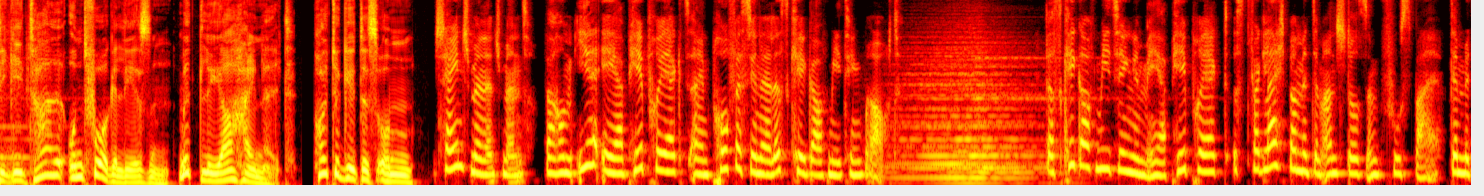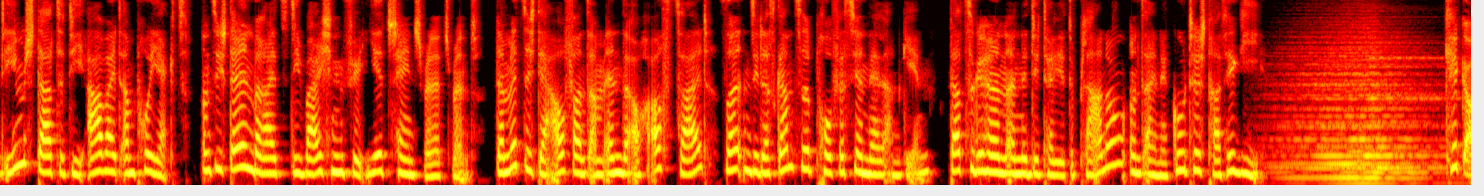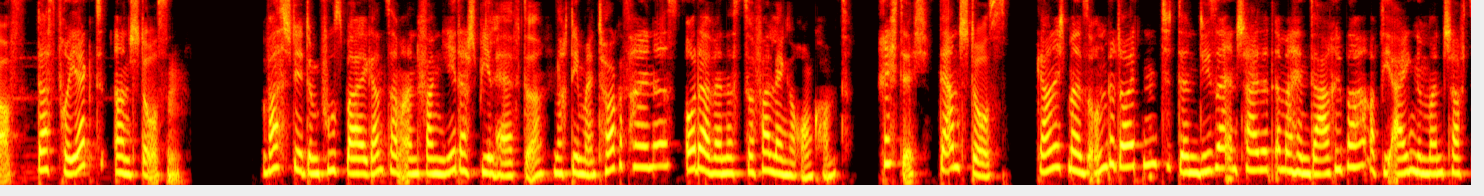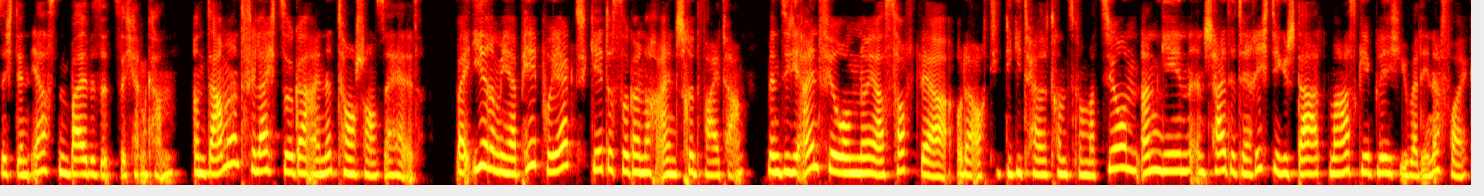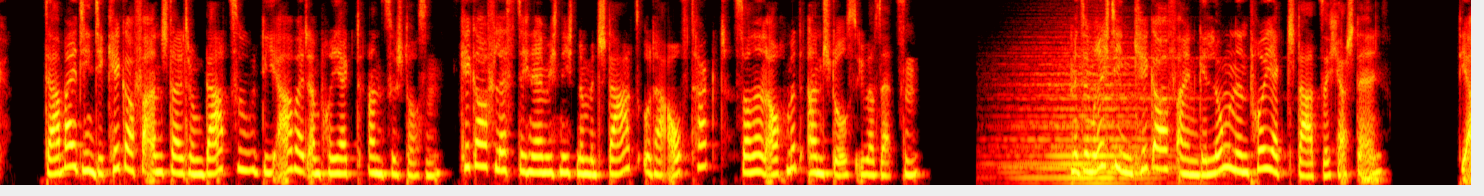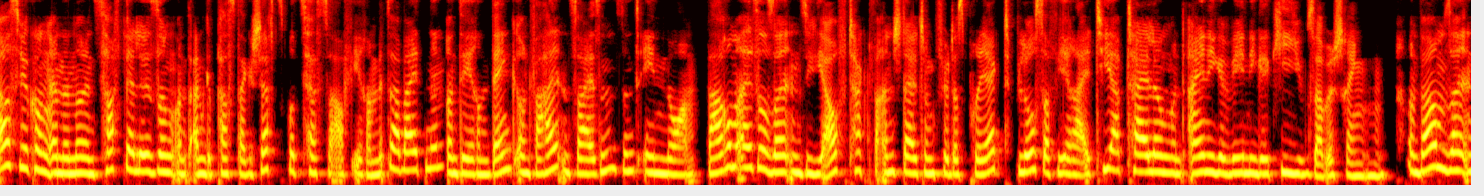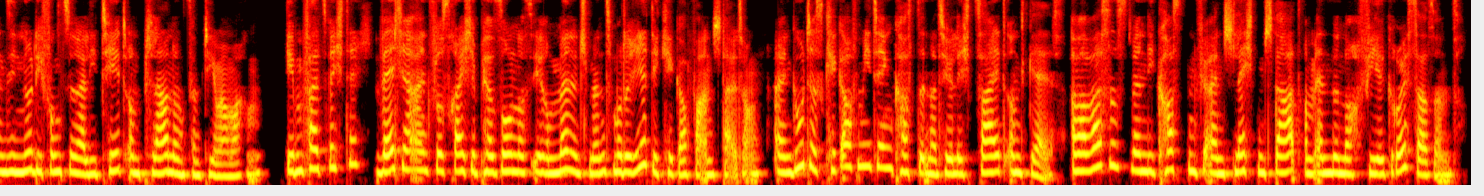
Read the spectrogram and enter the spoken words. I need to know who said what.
Speaker 1: Digital und vorgelesen mit Lea Heinelt. Heute geht es um
Speaker 2: Change Management, warum Ihr ERP-Projekt ein professionelles Kickoff-Meeting braucht. Das Kickoff-Meeting im ERP-Projekt ist vergleichbar mit dem Anstoß im Fußball, denn mit ihm startet die Arbeit am Projekt und Sie stellen bereits die Weichen für Ihr Change Management. Damit sich der Aufwand am Ende auch auszahlt, sollten Sie das Ganze professionell angehen. Dazu gehören eine detaillierte Planung und eine gute Strategie. Kickoff, das Projekt anstoßen. Was steht im Fußball ganz am Anfang jeder Spielhälfte, nachdem ein Tor gefallen ist oder wenn es zur Verlängerung kommt? Richtig, der Anstoß. Gar nicht mal so unbedeutend, denn dieser entscheidet immerhin darüber, ob die eigene Mannschaft sich den ersten Ballbesitz sichern kann und damit vielleicht sogar eine Torchance erhält. Bei Ihrem ERP-Projekt geht es sogar noch einen Schritt weiter. Wenn Sie die Einführung neuer Software oder auch die digitale Transformation angehen, entscheidet der richtige Start maßgeblich über den Erfolg. Dabei dient die Kickoff-Veranstaltung dazu, die Arbeit am Projekt anzustoßen. Kickoff lässt sich nämlich nicht nur mit Start oder Auftakt, sondern auch mit Anstoß übersetzen mit dem richtigen Kickoff einen gelungenen Projektstart sicherstellen. Die Auswirkungen einer neuen Softwarelösung und angepasster Geschäftsprozesse auf Ihre Mitarbeitenden und deren Denk- und Verhaltensweisen sind enorm. Warum also sollten Sie die Auftaktveranstaltung für das Projekt bloß auf Ihre IT-Abteilung und einige wenige Key-User beschränken? Und warum sollten Sie nur die Funktionalität und Planung zum Thema machen? Ebenfalls wichtig, welche einflussreiche Person aus Ihrem Management moderiert die Kickoff-Veranstaltung? Ein gutes Kickoff-Meeting kostet natürlich Zeit und Geld. Aber was ist, wenn die Kosten für einen schlechten Start am Ende noch viel größer sind?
